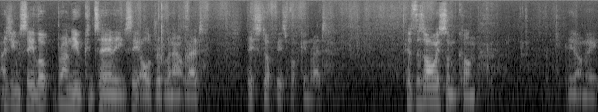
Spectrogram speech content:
as you can see, look, brand new container, you can see it all dribbling out red. This stuff is fucking red. Because there's always some cunt. You know what I mean?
